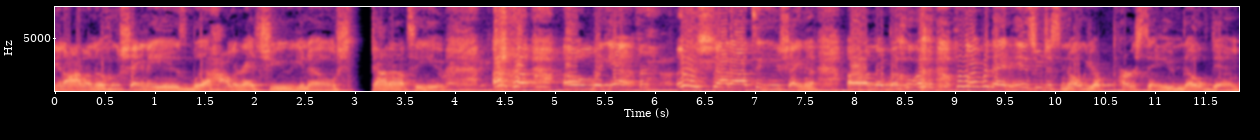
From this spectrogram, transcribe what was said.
You know, I don't know who Shayna is, but holler at you, you know, shout out to you. um, but yeah, shout out to you, Shayna. Uh, no, but who, whoever that is, you just know your person. You know them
